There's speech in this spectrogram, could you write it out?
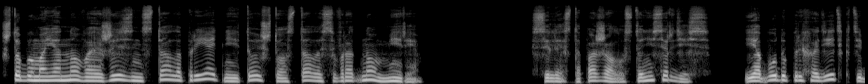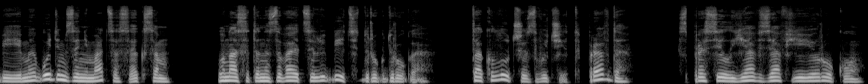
чтобы моя новая жизнь стала приятнее той, что осталась в родном мире? «Селеста, пожалуйста, не сердись. Я буду приходить к тебе, и мы будем заниматься сексом. У нас это называется любить друг друга. Так лучше звучит, правда?» — спросил я, взяв ее руку.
